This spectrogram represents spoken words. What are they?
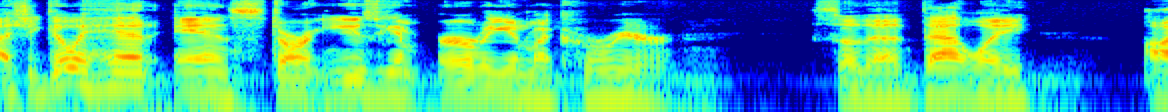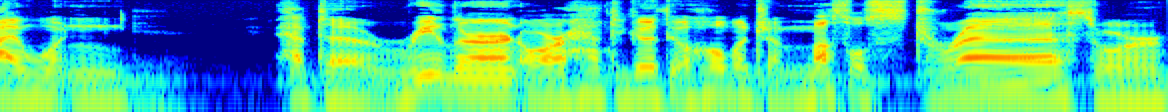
I should go ahead and start using them early in my career so that that way I wouldn't have to relearn or have to go through a whole bunch of muscle stress or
